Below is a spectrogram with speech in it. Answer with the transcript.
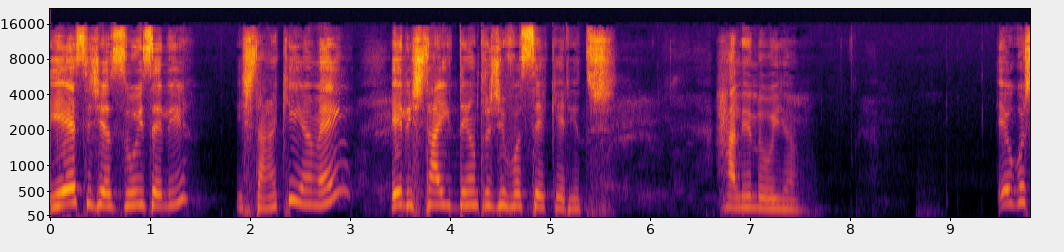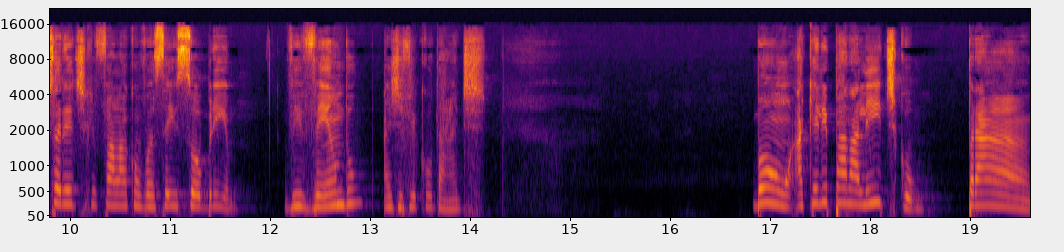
E esse Jesus, ele está aqui, amém? amém? Ele está aí dentro de você, queridos. Aleluia. Eu gostaria de falar com vocês sobre vivendo as dificuldades. Bom, aquele paralítico, para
